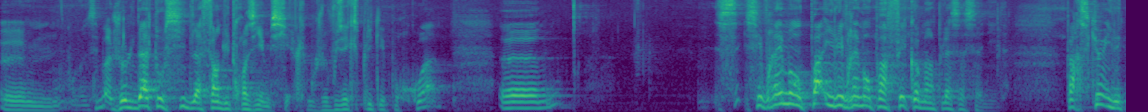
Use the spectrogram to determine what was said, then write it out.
je le date aussi de la fin du IIIe siècle. Je vais vous expliquer pourquoi. Euh, c'est vraiment pas, il n'est vraiment pas fait comme un plat sassanide, parce qu'il est,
